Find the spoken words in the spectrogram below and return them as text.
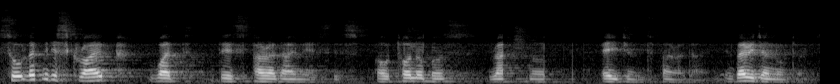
so let me describe what this paradigm is, this autonomous rational agent paradigm, in very general terms.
